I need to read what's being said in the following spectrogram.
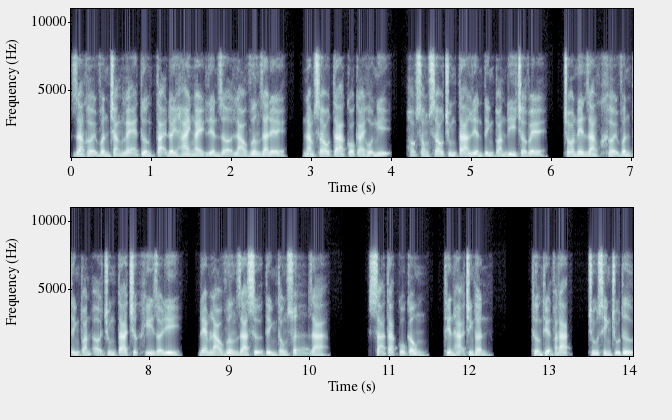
giang khởi vân chẳng lẽ tưởng tại đây hai ngày liền dở lao vương ra để, năm sau ta có cái hội nghị, họp xong sau chúng ta liền tính toán đi trở về, cho nên giang khởi vân tính toán ở chúng ta trước khi rời đi, đem lão vương ra sự tình thống xuất ra. Xã tác cổ công, thiên hạ chính thần. Thường thiện phát ác, chú sinh chú tử.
